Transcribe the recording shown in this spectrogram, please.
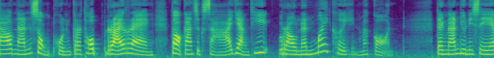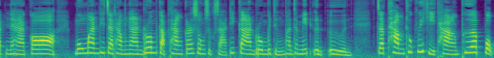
-19 นั้นส่งผลกระทบร้ายแรงต่อการศึกษาอย่างที่เรานั้นไม่เคยเห็นมาก่อน ดังนั้นยูนิเซฟนะคะก็มุ่งมั่นที่จะทำงานร่วมกับทางกระทรวงศึกษาธิการรวมไปถึงพันธมิตรอื่น ๆ จะทำทุกวิถีทางเพื่อปก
